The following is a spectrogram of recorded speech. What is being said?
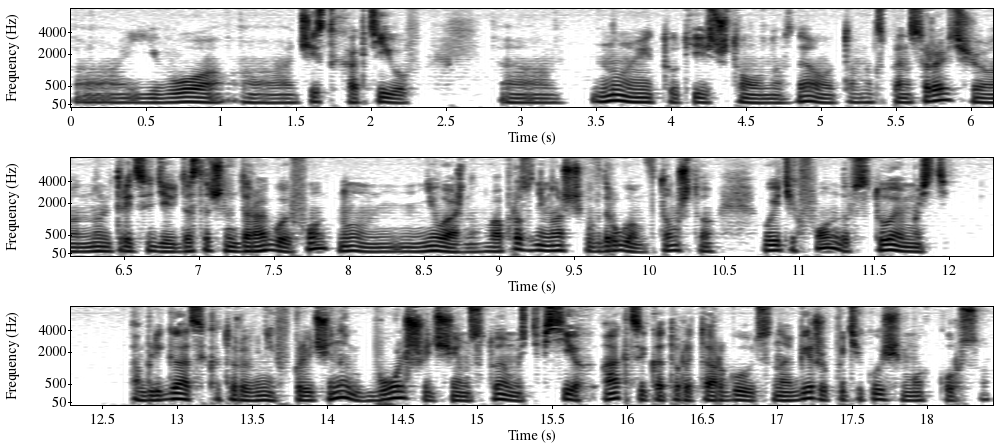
его чистых активов. А, ну и тут есть что у нас, да, вот там expense ratio 0,39, достаточно дорогой фонд, ну неважно. Вопрос немножечко в другом, в том, что у этих фондов стоимость облигаций, которые в них включены, больше, чем стоимость всех акций, которые торгуются на бирже по текущему их курсу.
